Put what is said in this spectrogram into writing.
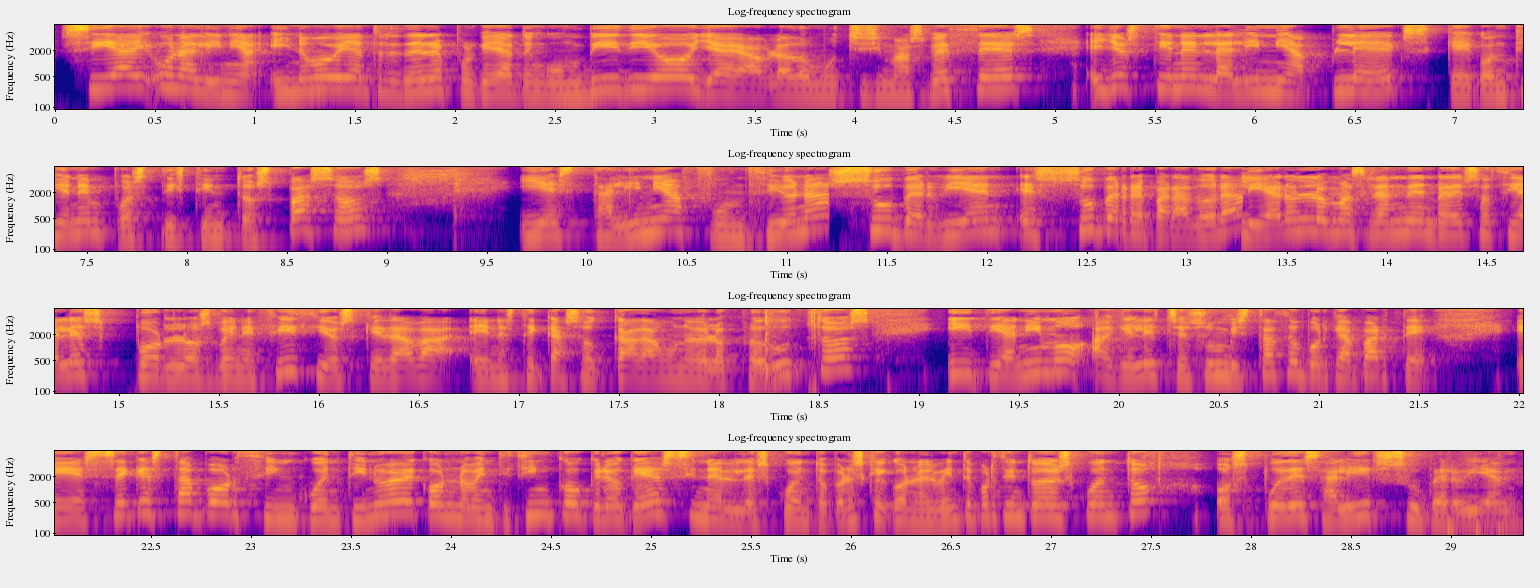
Si hay una línea y no me voy a entretener porque ya tengo un vídeo, ya he hablado muchísimas veces. Ellos tienen la línea Plex que contienen pues distintos pasos y esta línea funciona súper bien, es súper reparadora. Liaron lo más grande en redes sociales por los beneficios que daba en este caso cada uno de los productos y te animo a que le eches un vistazo porque aparte eh, sé que está por 59,95 creo que es sin el descuento, pero es que con el 20% de descuento os puede salir súper bien.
